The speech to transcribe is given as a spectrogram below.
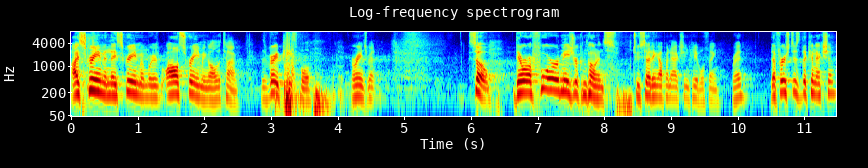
I scream and they scream and we're all screaming all the time. It's a very peaceful arrangement. So there are four major components to setting up an action cable thing, right? The first is the connection,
